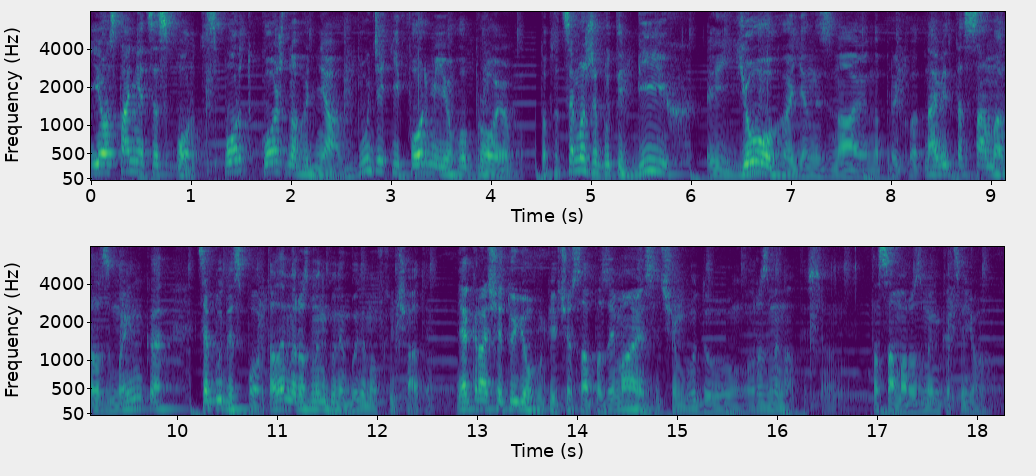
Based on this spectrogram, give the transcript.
І останнє це спорт. Спорт кожного дня в будь-якій формі його прояву. Тобто це може бути біг, йога, я не знаю, наприклад, навіть та сама розминка. Це буде спорт, але ми розминку не будемо включати. Я краще ту йогу півчаса позаймаюся, чим буду розминатися. Та сама розминка це йога.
